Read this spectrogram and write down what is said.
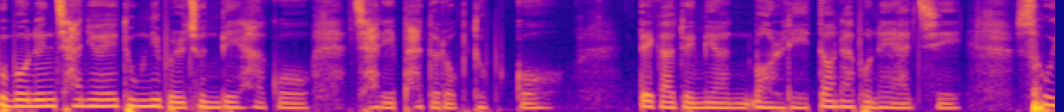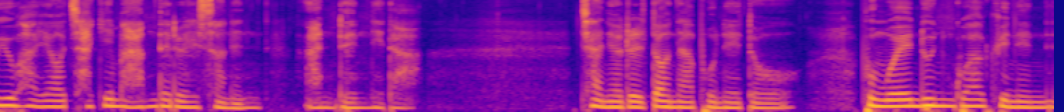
부모는 자녀의 독립을 준비하고 자립하도록 돕고 때가 되면 멀리 떠나보내야지 소유하여 자기 마음대로 해서는 안 됩니다. 자녀를 떠나보내도 부모의 눈과 귀는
